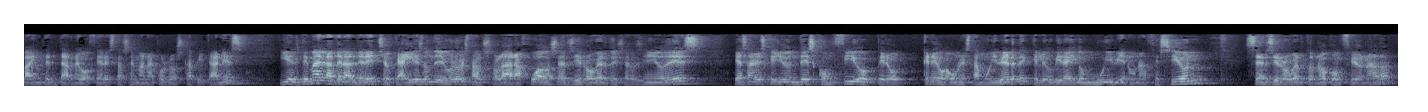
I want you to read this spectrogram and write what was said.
va a intentar negociar esta semana con los capitanes. Y el tema del lateral derecho, que ahí es donde yo creo que está el solar. Ha jugado Sergi Roberto y Sergio Des. Ya sabéis que yo en Des confío, pero creo que aún está muy verde, que le hubiera ido muy bien una cesión. Sergi Roberto no confío nada.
